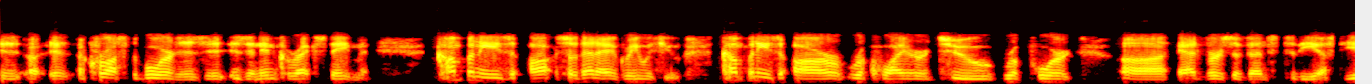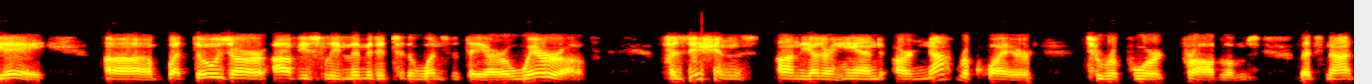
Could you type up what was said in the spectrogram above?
is uh, across the board is is an incorrect statement. Companies are so that I agree with you. Companies are required to report uh, adverse events to the FDA, uh, but those are obviously limited to the ones that they are aware of. Physicians, on the other hand, are not required to report problems. Let's not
